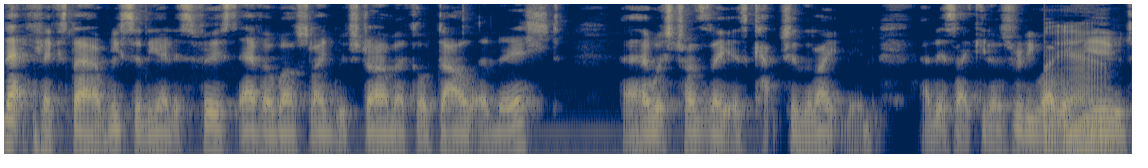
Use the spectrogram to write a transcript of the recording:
Netflix now recently had its first ever Welsh language drama called Dal y Mellt, uh, which translates as Catching the Lightning, and it's like you know it's really well Oh, yeah. reviewed.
